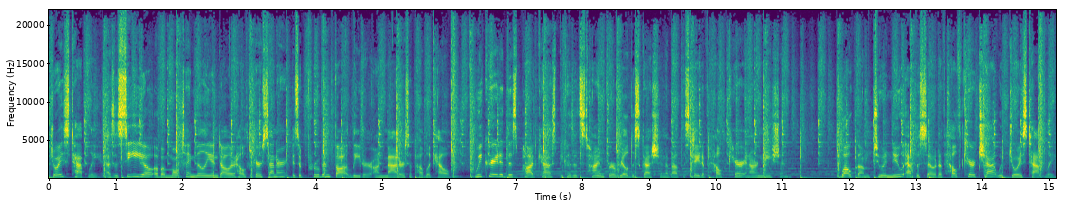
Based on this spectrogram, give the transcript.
Joyce Tapley, as a CEO of a multi million dollar healthcare center, is a proven thought leader on matters of public health. We created this podcast because it's time for a real discussion about the state of healthcare in our nation. Welcome to a new episode of Healthcare Chat with Joyce Tapley.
